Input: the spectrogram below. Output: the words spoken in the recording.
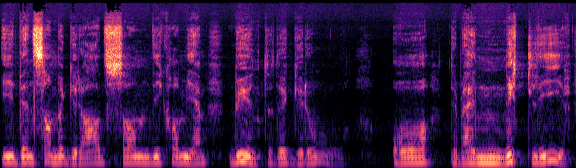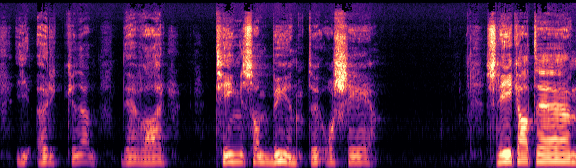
i den samme grad som de kom hjem, begynte det gro. Og det ble nytt liv i ørkenen. Det var ting som begynte å skje. Slik at eh,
